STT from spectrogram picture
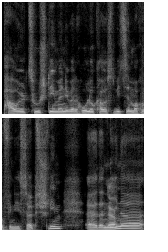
Paul zustimmen, über den Holocaust Witze machen, finde ich selbst schlimm. Äh, der Ja. Nina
